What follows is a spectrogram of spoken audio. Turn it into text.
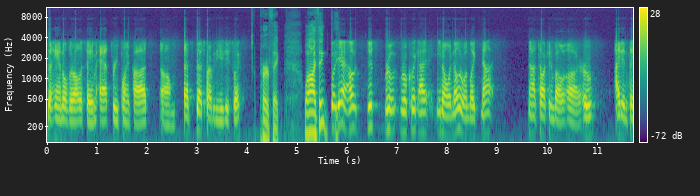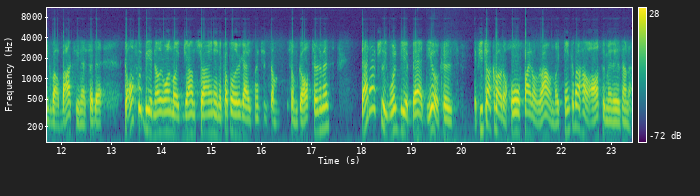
the handles are all the same at Three Point Pod. Um, that's that's probably the easiest way. Perfect. Well, I think But yeah, I'll, just real real quick, I you know another one like not not talking about uh, or I didn't think about boxing. I said that golf would be another one. Like John Strine and a couple other guys mentioned some some golf tournaments. That actually would be a bad deal because if you talk about a whole final round, like think about how awesome it is on a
